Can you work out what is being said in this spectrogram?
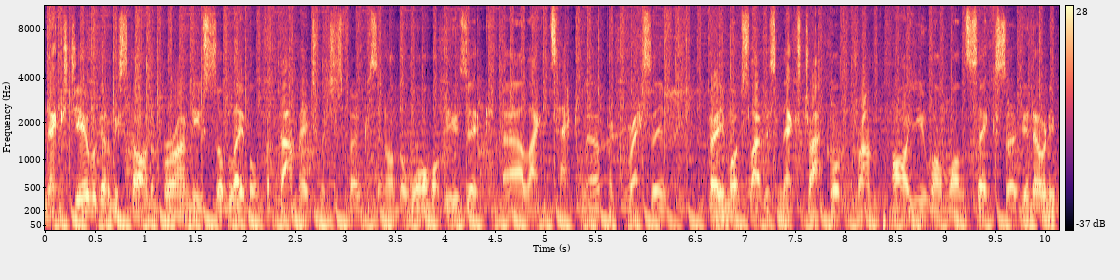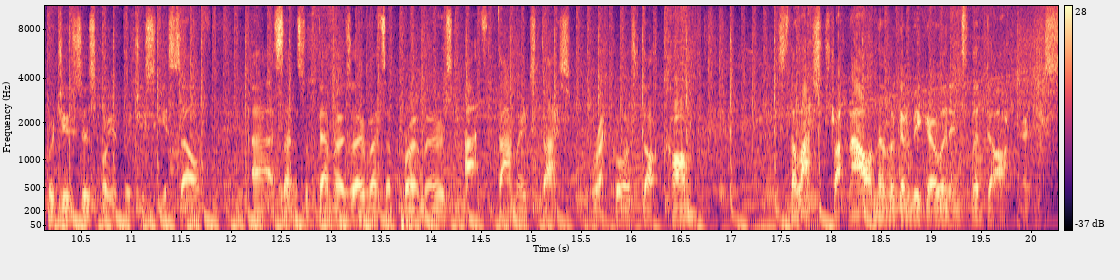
Next year we're going to be starting a brand new sub-label for Damage, which is focusing on the warm-up music, uh, like techno, progressive, very much like this next track called Cramp RU116. So if you know any producers or you're a producer yourself, uh, send some demos over to promos at damage-records.com. This is the last track now, and then we're going to be going into the dark mix.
